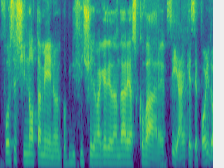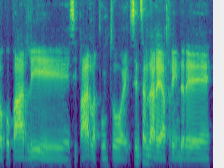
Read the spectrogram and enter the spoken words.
forse si nota meno, è un po' più difficile magari da andare a scovare. Sì, anche se poi dopo parli, si parla appunto, senza andare a prendere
